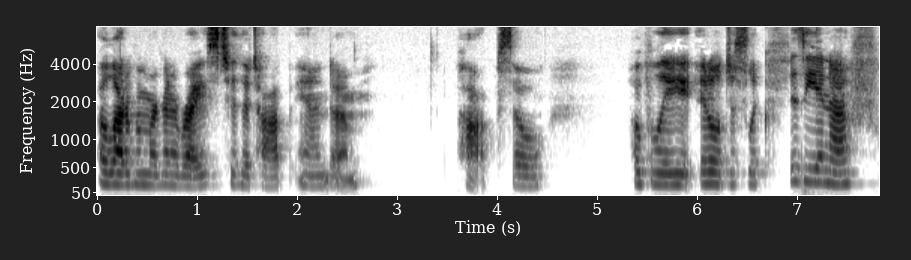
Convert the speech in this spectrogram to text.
a lot of them are going to rise to the top and um, pop. So hopefully it'll just look fizzy enough.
